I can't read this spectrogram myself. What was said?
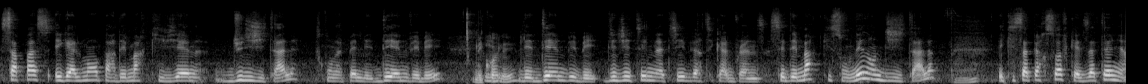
Ça passe également par des marques qui viennent du digital, ce qu'on appelle les DNVB. Les quoi les Digital Native Vertical Brands. C'est des marques qui sont nées dans le digital mhm. et qui s'aperçoivent qu'elles atteignent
